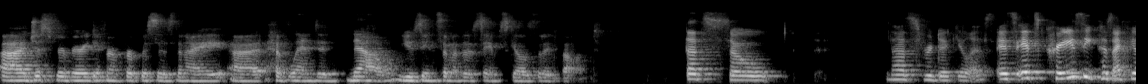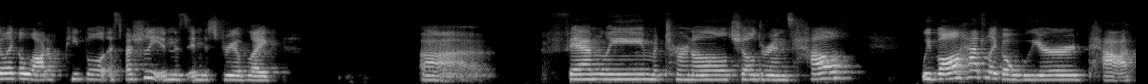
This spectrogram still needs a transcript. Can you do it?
uh, just for very different purposes than I uh, have landed now using some of those same skills that I developed. That's so that's ridiculous. It's it's crazy because I feel like a lot of people, especially in this industry of like uh, family, maternal, children's health, we've all had like a weird path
